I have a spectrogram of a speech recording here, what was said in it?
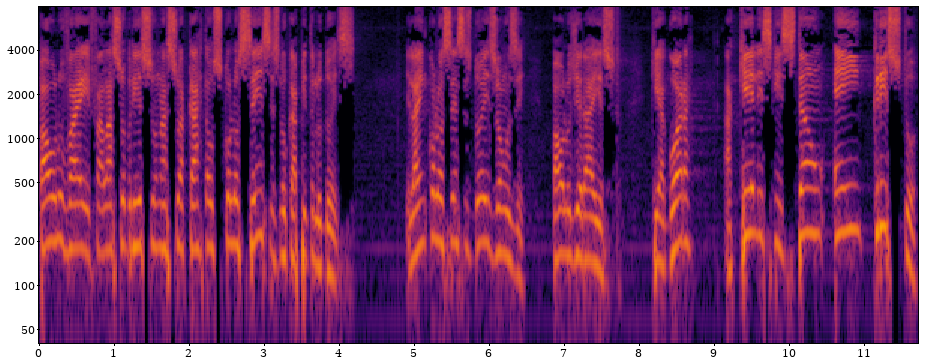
Paulo vai falar sobre isso na sua carta aos Colossenses, no capítulo 2. E lá em Colossenses 2,11, Paulo dirá isto: que agora aqueles que estão em Cristo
